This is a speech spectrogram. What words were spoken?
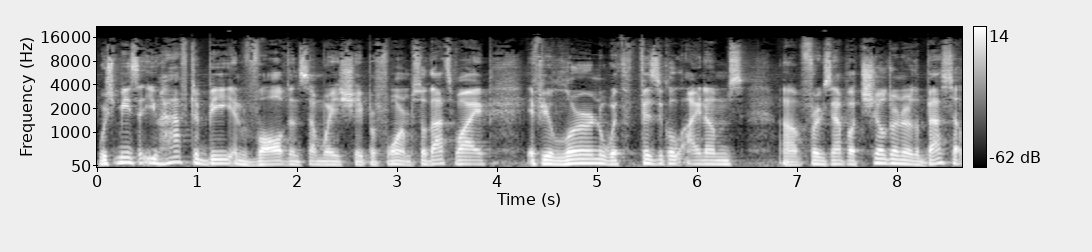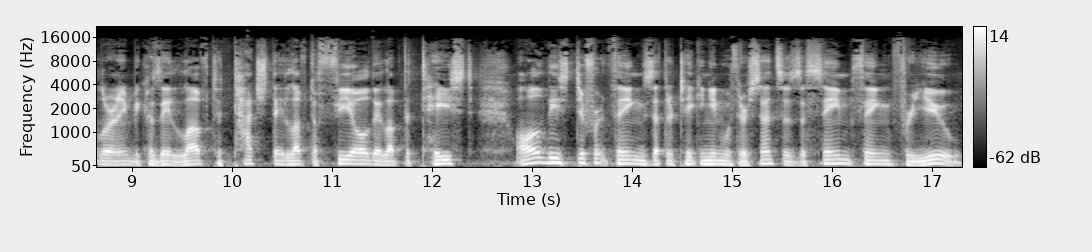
which means that you have to be involved in some way, shape, or form. So that's why if you learn with physical items, uh, for example, children are the best at learning because they love to touch, they love to feel, they love to taste, all of these different things that they're taking in with their senses. The same thing for you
